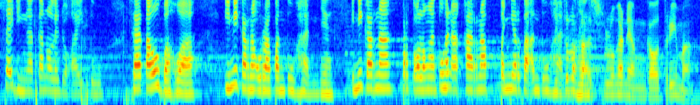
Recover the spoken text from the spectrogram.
saya diingatkan oleh doa itu. Saya tahu bahwa ini karena urapan Tuhan. Yes. Ini karena pertolongan Tuhan, karena penyertaan Tuhan. Itulah yes. hak sulungan yang engkau terima.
